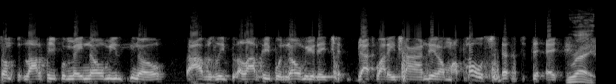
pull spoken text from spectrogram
some a lot of people may know me. You know, obviously, a lot of people know me. They that's why they chimed in on my post yesterday. Right.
